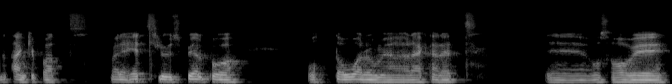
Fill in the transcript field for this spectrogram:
med tanke på att vad är det, ett slutspel på åtta år om jag räknar rätt. Eh, och så har vi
